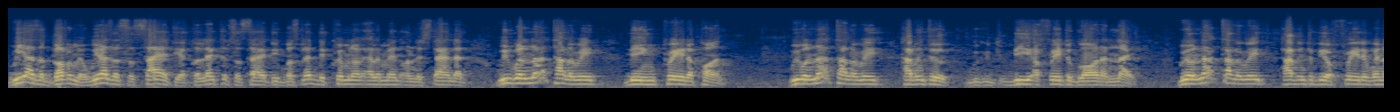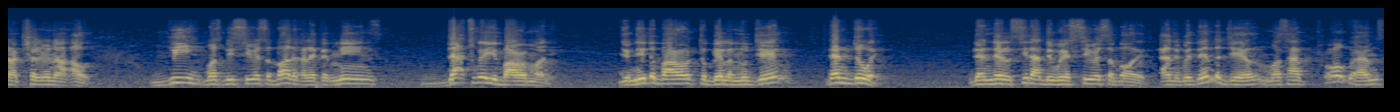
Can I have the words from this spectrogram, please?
We as a government, we as a society, a collective society, must let the criminal element understand that we will not tolerate being preyed upon. We will not tolerate having to be afraid to go out at night. We will not tolerate having to be afraid when our children are out. We must be serious about it. And if it means that's where you borrow money, you need to borrow to build a new jail, then do it then they'll see that they were serious about it. And within the jail must have programs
